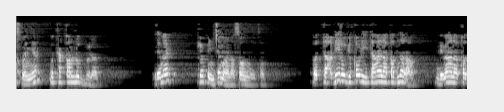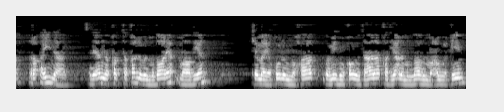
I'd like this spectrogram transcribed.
osmonga u taqallub bo'ladi. Demak ko'pincha ma'nosi olinmaydi والتعبير بقوله تعالى قد نرى بمعنى قد رأينا لأن قد تقلب المضارع ماضيا كما يقول النحاق ومنه قوله تعالى قد يعلم الله المعوقين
